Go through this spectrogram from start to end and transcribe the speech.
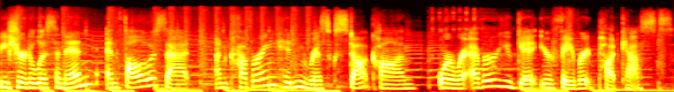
Be sure to listen in and follow us at uncoveringhiddenrisks.com or wherever you get your favorite podcasts.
